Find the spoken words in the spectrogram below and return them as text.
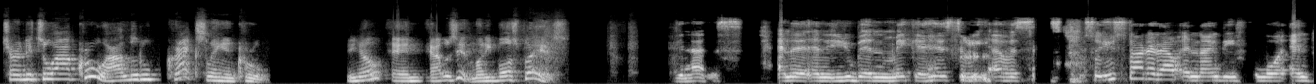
turned it to our crew, our little crack slinging crew, you know, and that was it, Money Boss Players. Yes and and you've been making history ever since. So you started out in 94 and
